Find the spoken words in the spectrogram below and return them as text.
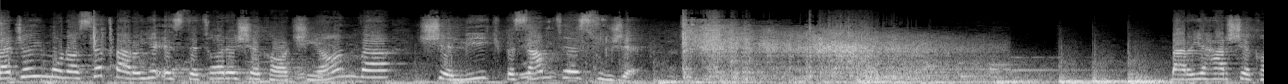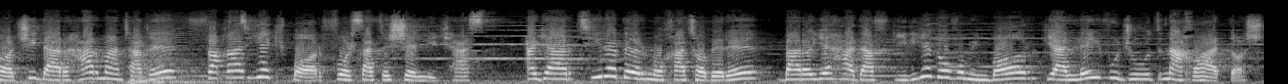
و جایی مناسب برای استتار شکارچیان و شلیک به سمت سوژه. برای هر شکارچی در هر منطقه فقط یک بار فرصت شلیک هست. اگر تیر برنو خطا بره برای هدفگیری دومین بار گله وجود نخواهد داشت.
